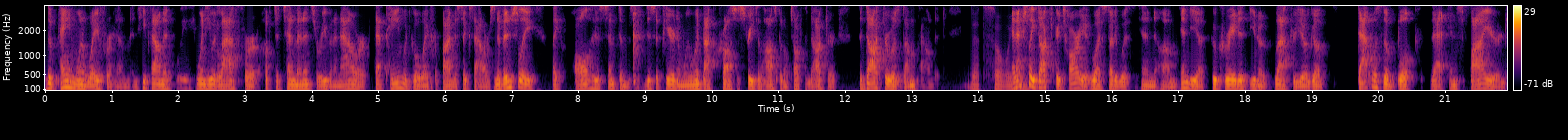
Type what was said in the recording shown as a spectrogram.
the pain went away for him and he found it when he would laugh for up to 10 minutes or even an hour that pain would go away for five to six hours. And eventually like all his symptoms disappeared and we went back across the street to the hospital and talked to the doctor. The doctor was dumbfounded. That's so weird. and actually dr Kataria, who i studied with in um, india who created you know laughter yoga that was the book that inspired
